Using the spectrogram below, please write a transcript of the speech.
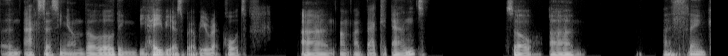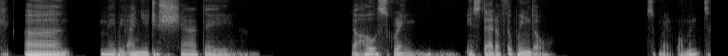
an accessing and the loading behaviors will be recorded um, on a back end. So um, i think uh, maybe i need to share the the whole screen instead of the window. So wait a moment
